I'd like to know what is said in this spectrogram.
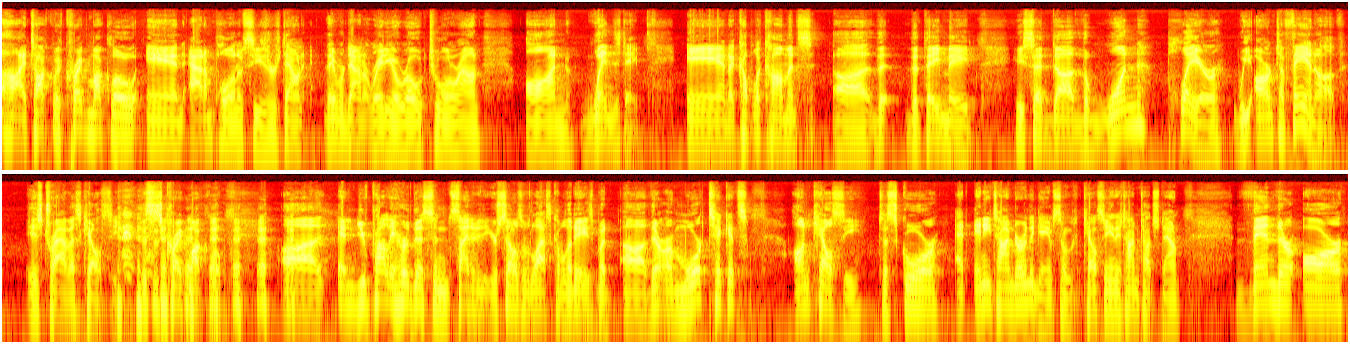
uh, I talked with Craig Mucklow and Adam Pullen of Caesars down. They were down at Radio Row tooling around on Wednesday, and a couple of comments uh, that that they made. He said uh, the one player we aren't a fan of is Travis Kelce. This is Craig Mucklow. Uh, and you've probably heard this and cited it yourselves over the last couple of days, but uh, there are more tickets on Kelce to score at any time during the game. So Kelce anytime touchdown. Then there are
